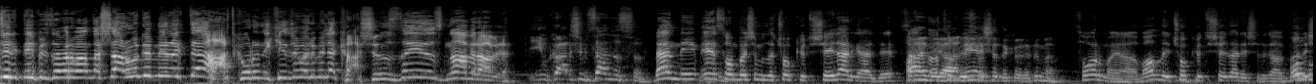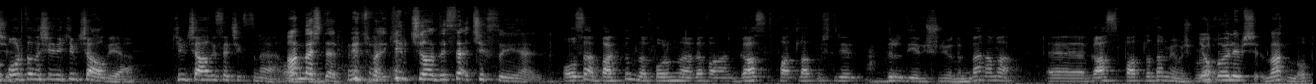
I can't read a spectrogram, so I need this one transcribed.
Öncelikle hepinize merhaba arkadaşlar. Bugün birlikte Hardcore'un ikinci bölümüyle karşınızdayız. Ne haber abi? İyiyim kardeşim sen nasılsın? Ben deyim en son başımıza çok kötü şeyler geldi. Sen de Abi ya ne hatırlıyorsun. yaşadık öyle değil mi? Sorma ya. Vallahi çok kötü şeyler yaşadık abi. Böyle Oğlum bu şey. portalın şeyini kim çaldı ya? Kim çaldıysa çıksın ha. Arkadaşlar lütfen kim çaldıysa çıksın yani. Olsa baktım da forumlarda falan gaz patlatmıştır diye düşünüyordum ben ama e, gaz patlatamıyormuş bro. Yok öyle bir şey. Lan hop,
